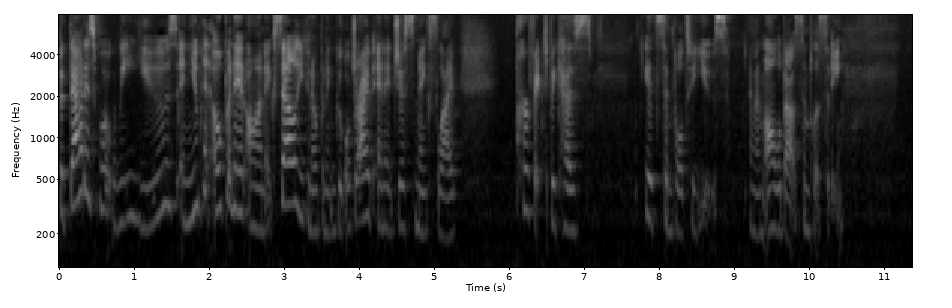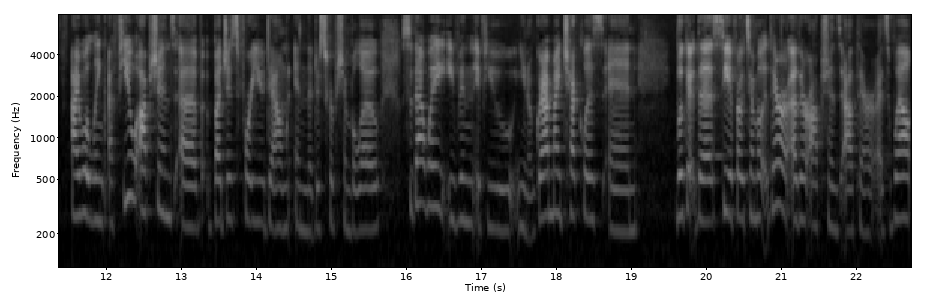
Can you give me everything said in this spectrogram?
But that is what we use and you can open it on Excel, you can open it in Google Drive and it just makes life perfect because it's simple to use and I'm all about simplicity. I will link a few options of budgets for you down in the description below. So that way, even if you, you know, grab my checklist and look at the CFO template, there are other options out there as well.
